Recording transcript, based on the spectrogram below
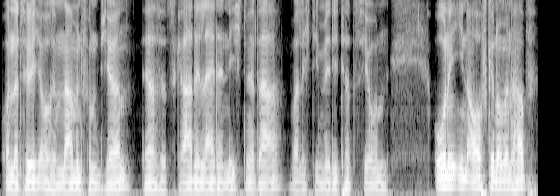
Und natürlich auch im Namen von Björn, der ist jetzt gerade leider nicht mehr da, weil ich die Meditation ohne ihn aufgenommen habe,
